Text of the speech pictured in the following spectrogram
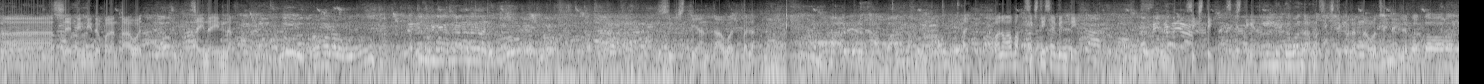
Ah, 70 daw palang tawad. Sa inahin lang. Sixty ang tawad pala. Ay, paano nga ba? 60, 70? 60, 60 nga. Tama, 60 pala tawad sa inahin na to. Tawaran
